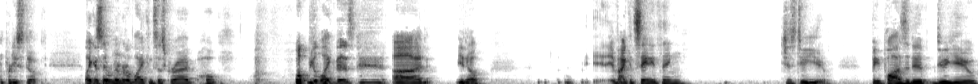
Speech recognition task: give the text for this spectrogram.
I'm pretty stoked. Like I said, remember to like and subscribe. Hope, hope you like this. Uh, you know, if I could say anything, just do you. Be positive, do you.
